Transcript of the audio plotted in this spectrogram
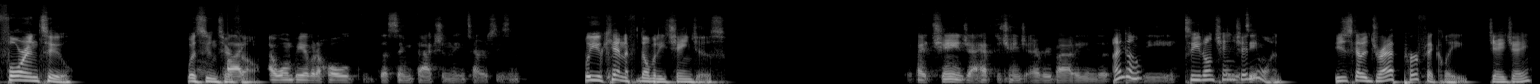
four and two with Soontir Fel. I won't be able to hold the same faction the entire season. Well, you can if nobody changes. If I change, I have to change everybody in the. I know. the So you don't change the team. anyone. You just got to draft perfectly, JJ.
